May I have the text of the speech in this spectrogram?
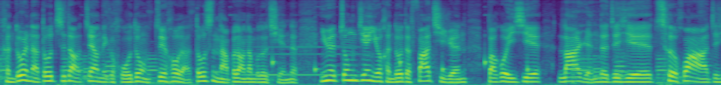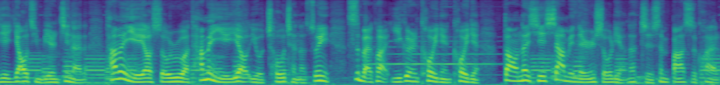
很多人呢都知道这样的一个活动，最后呢都是拿不到那么多钱的，因为中间有很多的发起人，包括一些拉人的这些策划啊，这些邀请别人进来的，他们也要收入啊，他们也要有抽成的。所以四百块一个人扣一点，扣一点，到那些下面的人手里啊，那只剩八十块了。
